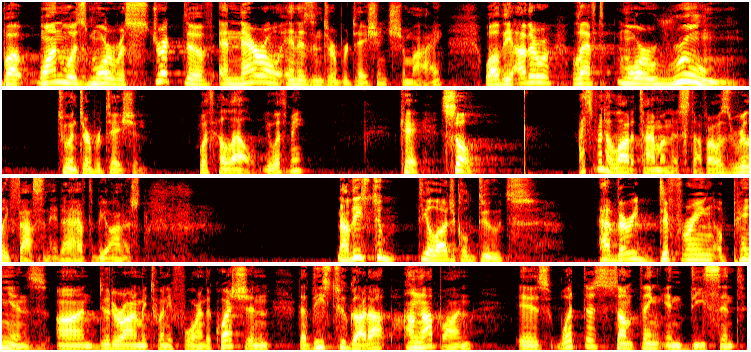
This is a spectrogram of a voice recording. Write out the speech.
but one was more restrictive and narrow in his interpretation, Shammai, while the other left more room to interpretation with Hillel. You with me? Okay, so I spent a lot of time on this stuff. I was really fascinated, I have to be honest. Now, these two theological dudes have very differing opinions on Deuteronomy 24. And the question that these two got up, hung up on is what does something indecent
